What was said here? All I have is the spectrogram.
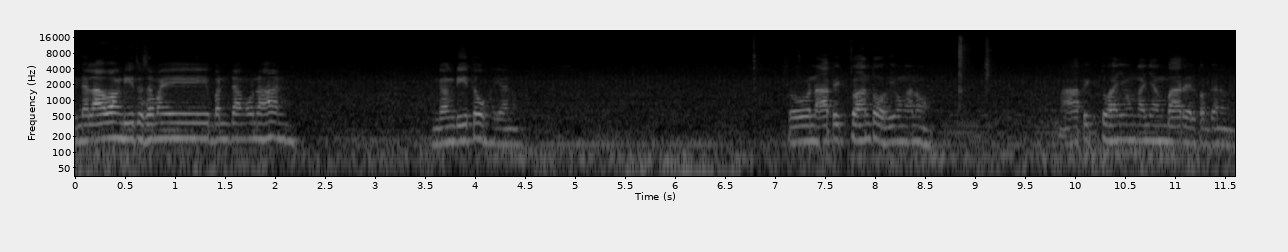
Kinalawang dito sa may bandang unahan. Hanggang dito, ayan. So naapektuhan to yung ano. Maapektuhan yung kanyang barrel pag ganun.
